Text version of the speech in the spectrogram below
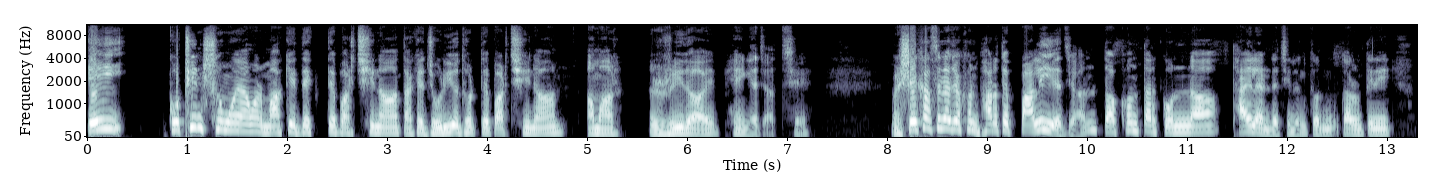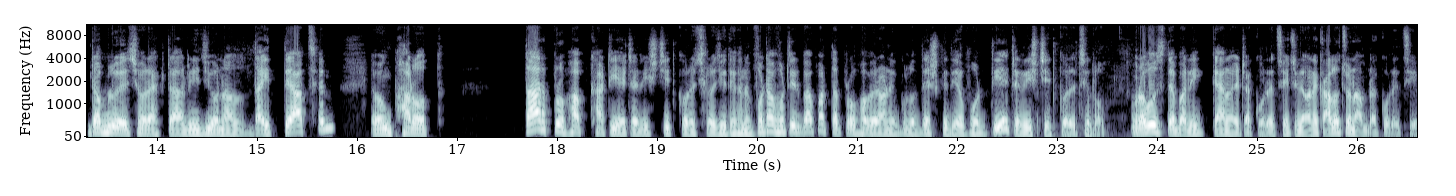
এই কঠিন সময়ে আমার মাকে দেখতে পারছি না, তাকে জড়িয়ে ধরতে পারছি না, আমার হৃদয় ভেঙে যাচ্ছে। শেখ হাসিনা যখন ভারতে পালিয়ে যান, তখন তার কন্যা থাইল্যান্ডে ছিলেন, কারণ- তিনি ডব্লিউএইচওর একটা রিজিওনাল দায়িত্বে আছেন এবং ভারত তার প্রভাব খাটিয়ে এটা নিশ্চিত করেছিল। যেহেতু এখানে ভোটাভুটির ব্যাপার, তার প্রভাবের অনেকগুলো দেশকে দিয়ে ভোট দিয়ে এটা নিশ্চিত করেছিল। আমরা বুঝতে পারি কেন এটা করেছে, এটি নিয়ে অনেক আলোচনা আমরা করেছি।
